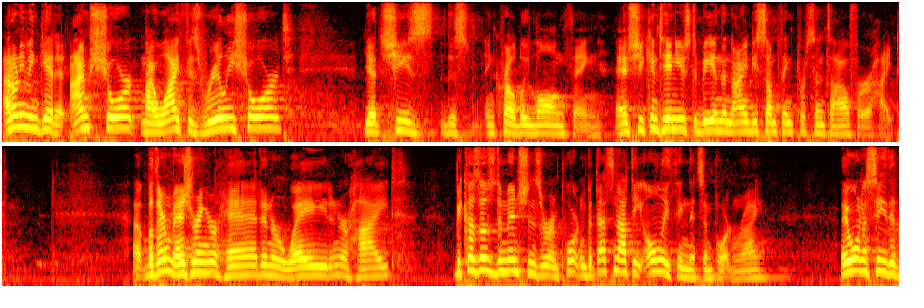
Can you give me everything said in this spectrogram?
I don't even get it. I'm short, my wife is really short, yet she's this incredibly long thing. And she continues to be in the 90 something percentile for her height. Uh, but they're measuring her head and her weight and her height because those dimensions are important, but that's not the only thing that's important, right? They want to see that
